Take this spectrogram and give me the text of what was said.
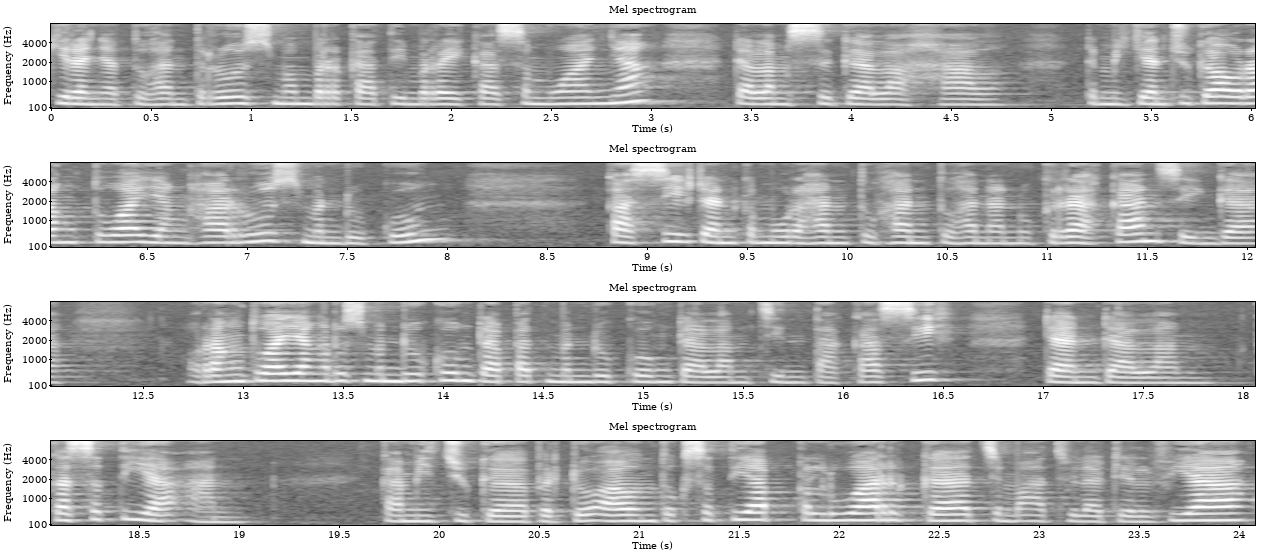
Kiranya Tuhan terus memberkati mereka semuanya dalam segala hal. Demikian juga orang tua yang harus mendukung kasih dan kemurahan Tuhan Tuhan anugerahkan sehingga orang tua yang harus mendukung dapat mendukung dalam cinta kasih dan dalam kesetiaan. Kami juga berdoa untuk setiap keluarga jemaat Philadelphia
